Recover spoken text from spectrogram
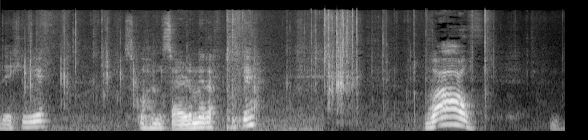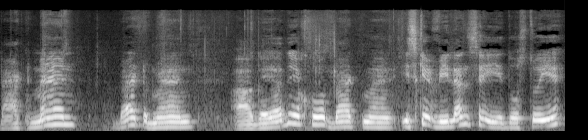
देखेंगे इसको हम साइड में रखेंगे वाह बैटमैन बैटमैन आ गया। देखो, बैटमैन। इसके विलन से ये दोस्तों ये।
